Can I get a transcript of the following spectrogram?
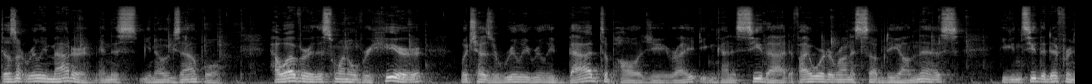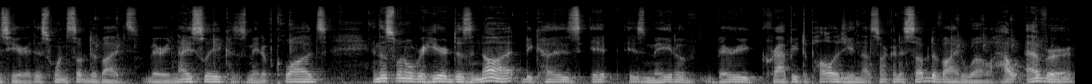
doesn't really matter in this you know example. However, this one over here, which has a really, really bad topology, right? You can kind of see that. If I were to run a sub D on this, you can see the difference here. This one subdivides very nicely because it's made of quads. And this one over here does not because it is made of very crappy topology and that's not going to subdivide well. However,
